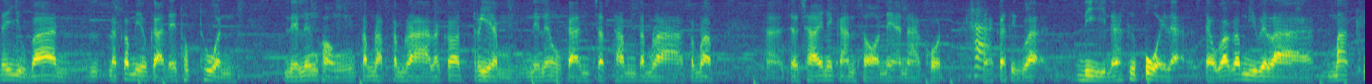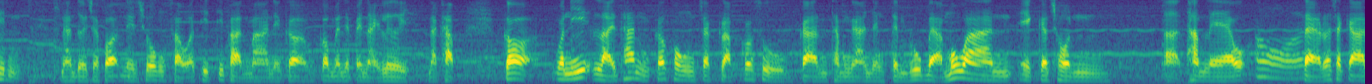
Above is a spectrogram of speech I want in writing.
ได้อยู่บ้านแล้วก็มีโอกาสได้ทบทวน ในเรื่องของตำรับตำราแล้วก็เตรียมในเรื่องของการจัดทำตำราสำหรับอ่าจะใช้ในการสอนในอนาคตค่ะ นะก็ถือว่าดีนะคือป่วยแหละแต่ว่าก็มีเวลามากขึ้น นะโดยเฉพาะในช่วงเสาร์อาทิตย์ที่ผ่านมาเนี่ยก็ก็ไม่ได้ไปไหนเลยนะครับ ก็วันนี้หลายท่านก็คงจะกลับเข้าสู่การทำงานอย่างเต็มรูปแบบเมื่อวานเอกชนอ่าทำแล้วโอ้แต่ราชการ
